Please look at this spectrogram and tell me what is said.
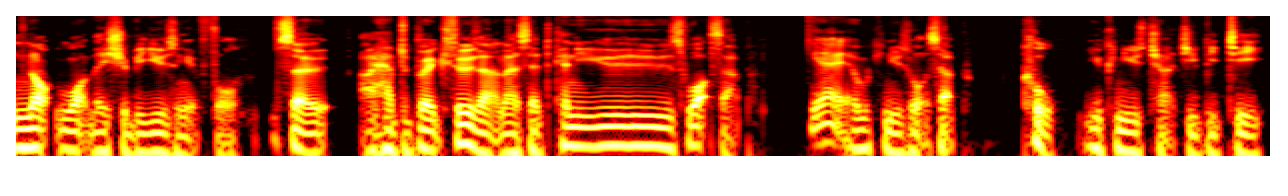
not what they should be using it for. So I had to break through that and I said, can you use WhatsApp? Yeah, yeah, we can use WhatsApp. Cool, you can use ChatGPT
